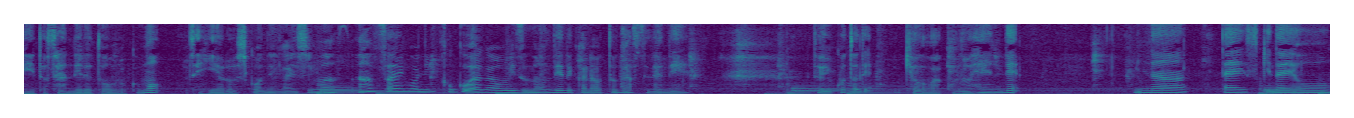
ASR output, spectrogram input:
えーと、チャンネル登録もぜひよろしくお願いします。あ最後にココアがお水飲んでるから音がするね。ということで今日はこの辺で。みんな大好きだよ。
